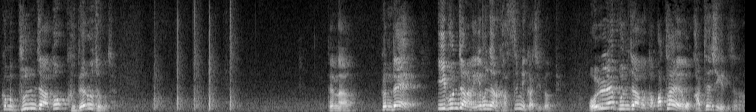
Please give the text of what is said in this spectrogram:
그러면 분자도 그대로 적으세요. 됐나요? 근데 이 분자랑 이 분자랑 같습니까 지금? 원래 분자하고 똑같아야 같은 식이 되잖아.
